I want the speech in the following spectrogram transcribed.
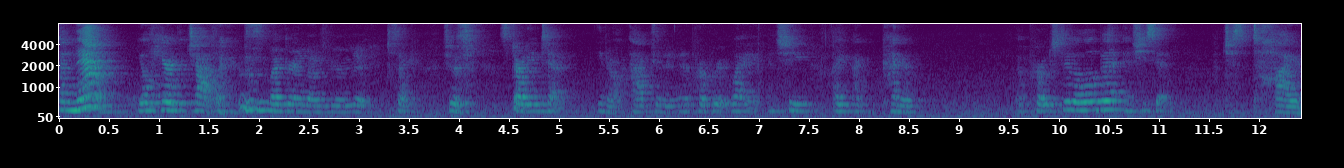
And then you'll hear the child. this is my granddaughter the other day. She's like, she was starting to, you know, act in an inappropriate way. And she, I, I kind of approached it a little bit and she said, I'm just tired,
